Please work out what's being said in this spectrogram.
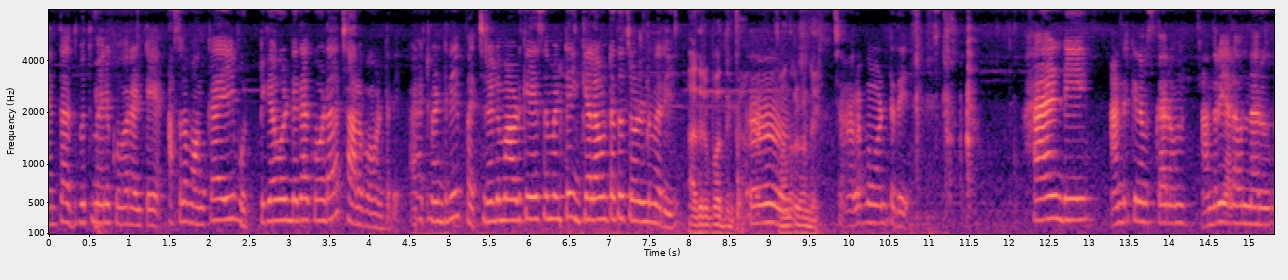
ఎంత అద్భుతమైన కూర అంటే అసలు వంకాయ ఒట్టిగా వండినా కూడా చాలా బాగుంటది. అటువంటిది పచ్చిరొయ్యలు మామిడికాయ వేసామంటే ఇంకెలా ఉంటుందో చూడండి మరి. అదిరిపోద్ది ఇంకా. చాలా బాగుంటది. హాయ్ అండి. అందరికీ నమస్కారం. అందరూ ఎలా ఉన్నారు?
